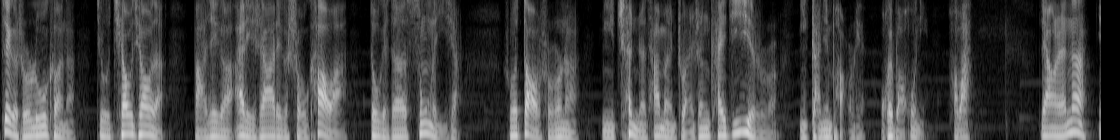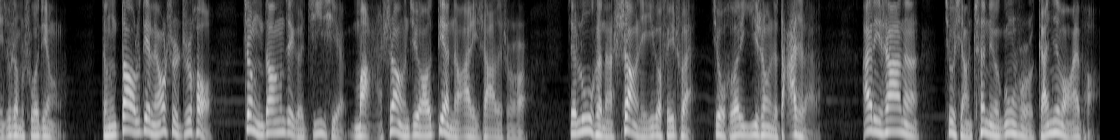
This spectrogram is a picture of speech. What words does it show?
这个时候，卢克呢就悄悄的把这个艾丽莎这个手铐啊都给她松了一下，说到时候呢，你趁着他们转身开机器的时候，你赶紧跑出去，我会保护你，好吧？两个人呢也就这么说定了。等到了电疗室之后，正当这个机器马上就要电到艾丽莎的时候，这卢克呢上去一个飞踹，就和医生就打起来了。艾丽莎呢？就想趁这个功夫赶紧往外跑，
